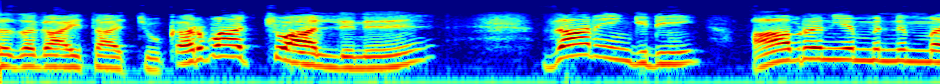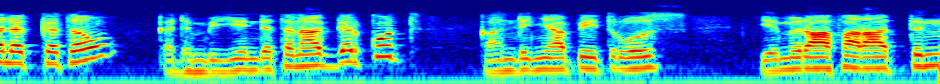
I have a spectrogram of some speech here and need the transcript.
ተዘጋጅታችሁ ቀርባችኋልን? ዛሬ እንግዲህ አብረን የምንመለከተው ቀደም ብዬ እንደ ተናገርኩት ከአንደኛ ጴጥሮስ የምዕራፍ አራትን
